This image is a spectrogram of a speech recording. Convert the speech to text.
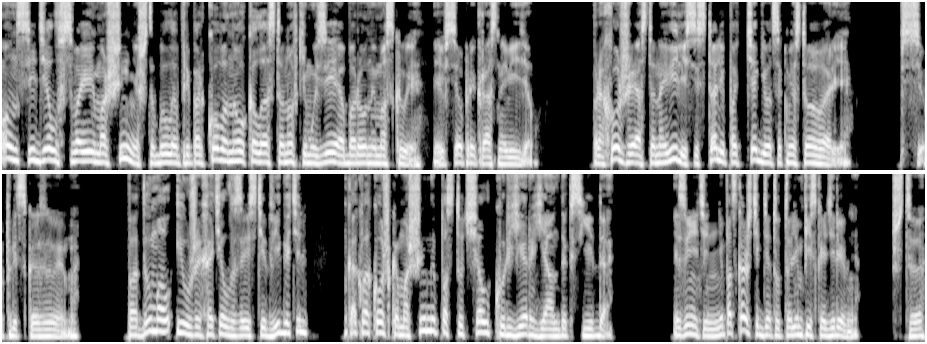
Он сидел в своей машине, что было припарковано около остановки Музея обороны Москвы, и все прекрасно видел. Прохожие остановились и стали подтягиваться к месту аварии. Все предсказуемо. Подумал и уже хотел завести двигатель, как в окошко машины постучал курьер Яндекс Еда. «Извините, не подскажете, где тут Олимпийская деревня?» «Что?»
